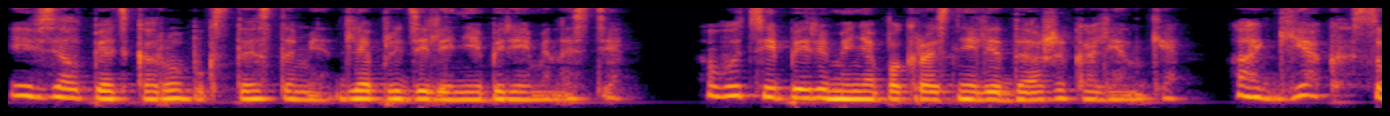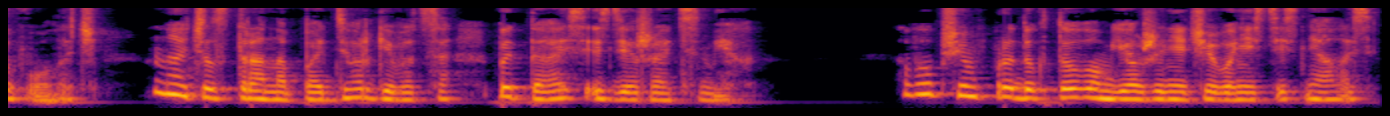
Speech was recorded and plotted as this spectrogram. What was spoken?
и взял пять коробок с тестами для определения беременности. Вот теперь у меня покраснели даже коленки. А Гек, сволочь, начал странно подергиваться, пытаясь сдержать смех. В общем, в продуктовом я уже ничего не стеснялась,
